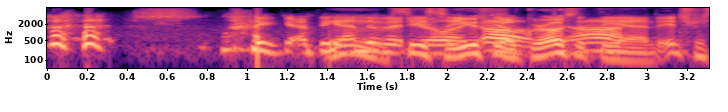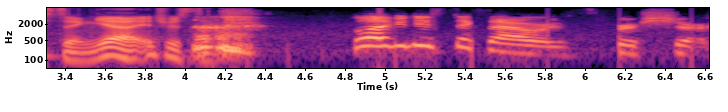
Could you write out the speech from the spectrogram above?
like at the end of Mm, it, see, you're so like, you feel "Oh, gross at God." the end. Interesting. Yeah, interesting. Well, if you do six hours, for sure.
